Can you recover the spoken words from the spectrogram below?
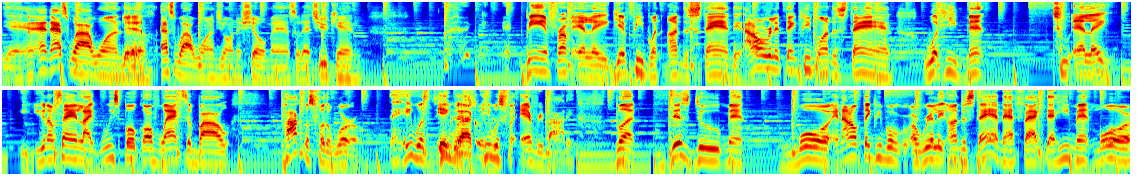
Yeah, and, and that's why I wanted. To, Yeah. That's why I wanted you on the show, man, so that you can, being from LA, give people an understanding. I don't really think people understand what he meant to LA. You know what I'm saying? Like we spoke off wax about Pac was for the world. He was he Exactly. was he was for everybody. But this dude meant more, and I don't think people are really understand that fact that he meant more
